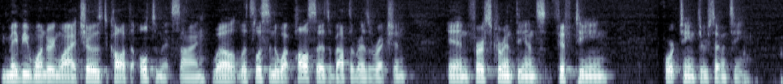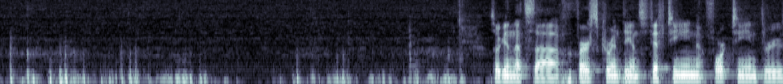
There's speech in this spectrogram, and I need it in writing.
You may be wondering why I chose to call it the ultimate sign. Well, let's listen to what Paul says about the resurrection in 1 Corinthians 15 14 through 17. So again, that's uh, 1 Corinthians 15, 14 through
